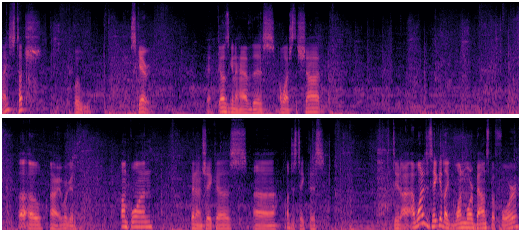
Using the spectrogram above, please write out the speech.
Nice touch. Whoa. Scary. Okay, Guz gonna have this. I'll watch the shot. Uh-oh. Alright, we're good. Pump one. Wait on Shaykaz. Uh, I'll just take this. Dude, I, I, wanted to take it like one more bounce before,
